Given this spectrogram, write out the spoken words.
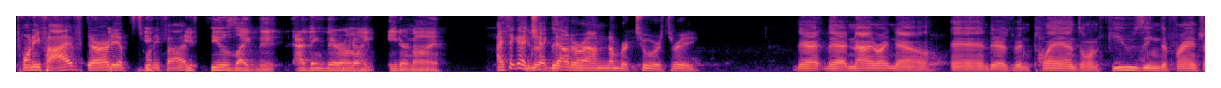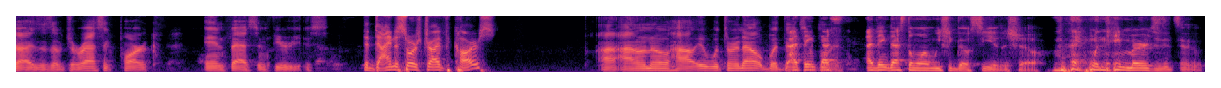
25? They're already up to 25? It feels like that. I think they're on like eight or nine. I think I You know, checked the- out around number two or three. They're they're at nine right now, and there's been plans on fusing the franchises of Jurassic Park and Fast and Furious. The dinosaurs drive the cars? I, I don't know how it would turn out, but that's I think the that's I think that's the one we should go see as a show. when they merge the two.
